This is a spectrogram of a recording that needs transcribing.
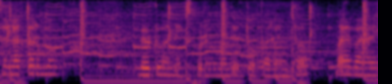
चला तर मग भेटूया नेक्स्ट व्हिडिओमध्ये तोपर्यंत. बाय बाय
